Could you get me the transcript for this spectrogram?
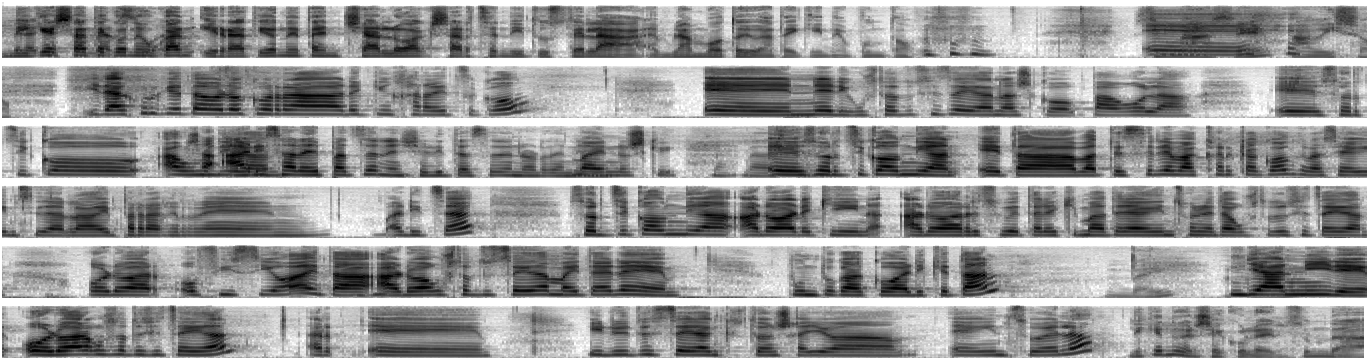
Nik esateko neukan irrati honetan txaloak sartzen dituztela en plan botoi batekin, eh, punto. Sin más, eh? Aviso. Irakurketa orokorrarekin jarraitzeko, e, neri gustatu zitzaidan asko, pagola, e, sortziko Osa, haundian... ari zara ipatzen eserita zeuden ordenean. Bai, noski. Bai, bai, E, sortziko handian, eta batez ere bakarkakoak, grazia egin zidala iparragirren aritzak. Sortziko handia aroarekin, aroa zubetarekin batera egin zuen eta gustatu zitzaidan oroar ofizioa, eta aroa gustatu zitzaidan baita ere puntukako ariketan. Bai? Ja nire oroar gustatu zitzaidan, ar, e, iruditu zitzaidan kriston saioa egin zuela. Nik enuen sekula entzun da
